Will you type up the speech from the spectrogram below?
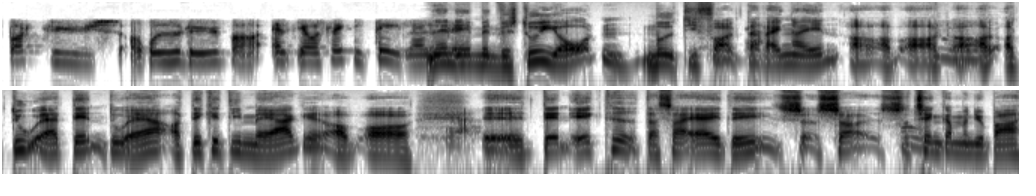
spotlys og røde løber og alt. Jeg var slet ikke en del af Nej, det. nej, men hvis du er i orden mod de folk, der ja. ringer ind, og, og, og, og, og, og du er den, du er, og det kan de mærke, og, og ja. øh, den ægthed, der så er i det, så, så, så mm. tænker man jo bare,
